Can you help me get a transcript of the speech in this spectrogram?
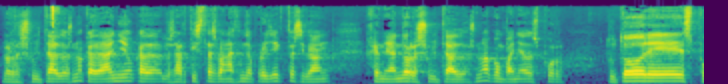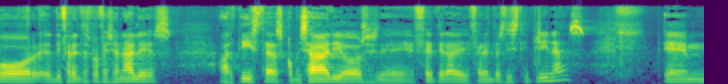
los resultados. ¿no? Cada año cada, los artistas van haciendo proyectos y van generando resultados, ¿no? acompañados por tutores, por eh, diferentes profesionales, artistas, comisarios, eh, etcétera, de diferentes disciplinas. Eh,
